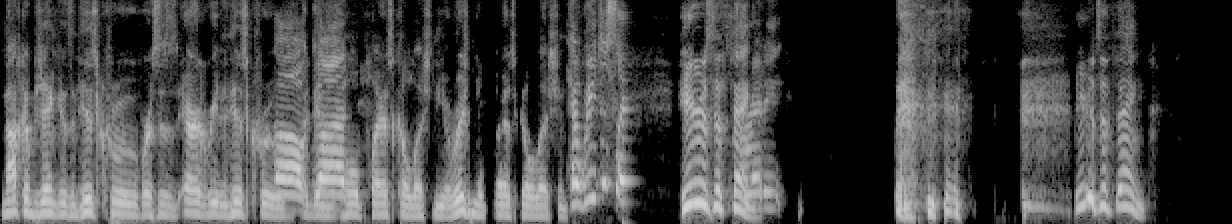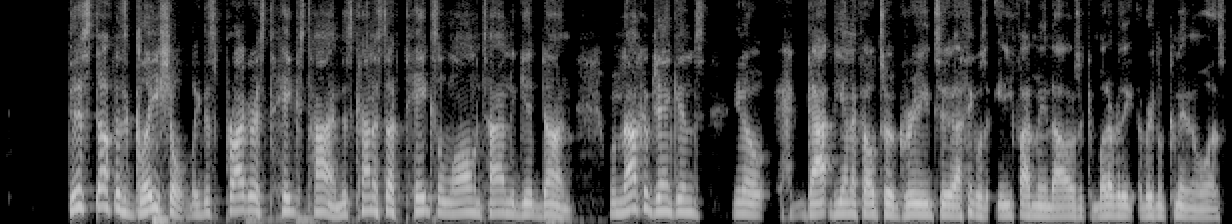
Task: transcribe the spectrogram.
Malcolm Jenkins and his crew versus Eric Reid and his crew. Oh, again, God. the whole Players Coalition, the original Players Coalition. Can we just like Here's the thing. already? Here's the thing. This stuff is glacial. Like this progress takes time. This kind of stuff takes a long time to get done. When Malcolm Jenkins, you know, got the NFL to agree to, I think it was $85 million or whatever the original commitment was,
